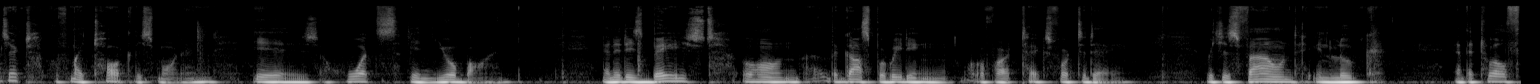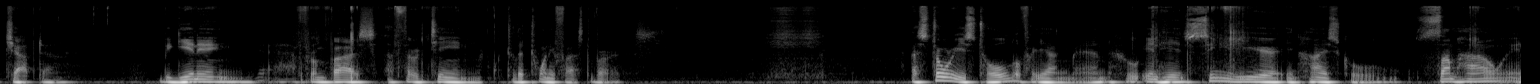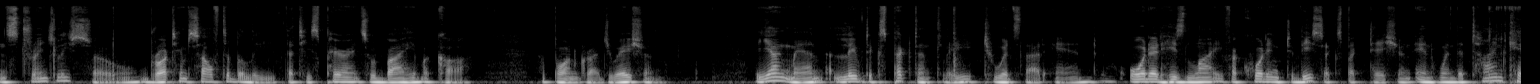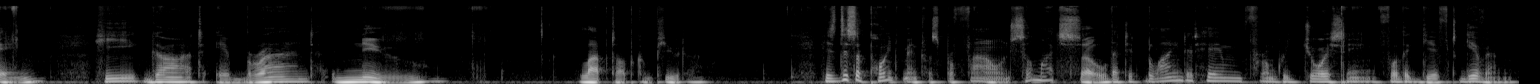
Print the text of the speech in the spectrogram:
Subject of my talk this morning is What's in Your Barn? And it is based on the gospel reading of our text for today, which is found in Luke and the 12th chapter, beginning from verse 13 to the 21st verse. A story is told of a young man who, in his senior year in high school, somehow and strangely so, brought himself to believe that his parents would buy him a car upon graduation. The young man lived expectantly towards that end, ordered his life according to this expectation, and when the time came, he got a brand new laptop computer. His disappointment was profound, so much so that it blinded him from rejoicing for the gift given.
